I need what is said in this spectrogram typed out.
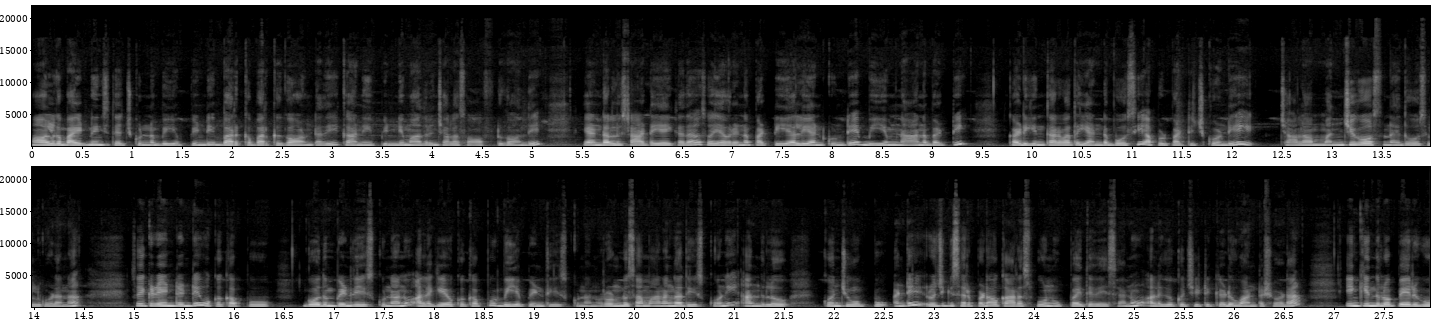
మామూలుగా బయట నుంచి తెచ్చుకున్న బియ్యం పిండి బరక బరకగా ఉంటుంది. కానీ పిండి మాత్రం చాలా సాఫ్ట్గా ఉంది. ఎండలు స్టార్ట్ అయ్యాయి కదా సో ఎవరైనా పట్టియాలి అనుకుంటే బియ్యం నానబెట్టి కడిగిన తర్వాత ఎండబోసి అప్పుడు పట్టించుకోండి. చాలా మంచిగా వస్తున్నాయి దోశలు కూడా సో ఇక్కడ ఏంటంటే ఒక కప్పు గోధుమ పిండి తీసుకున్నాను అలాగే ఒక కప్పు బియ్య పిండి తీసుకున్నాను. రెండు సమానంగా తీసుకొని అందులో కొంచెం ఉప్పు అంటే రుచికి సరిపడా ఒక అర స్పూన్ ఉప్పు అయితే వేశాను. అలాగే ఒక చిటికెడు వంట సోడా. ఇంక ఇందులో పెరుగు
